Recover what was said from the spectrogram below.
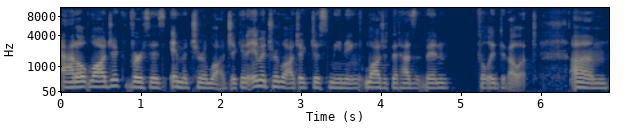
adult logic versus immature logic. And immature logic just meaning logic that hasn't been fully developed. Um,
